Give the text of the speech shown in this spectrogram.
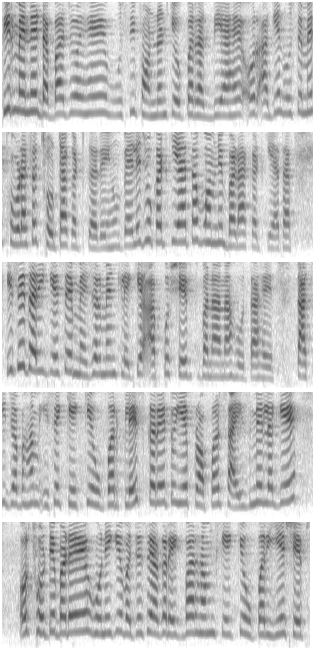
फिर मैंने डब्बा जो है उसी फॉन्डेंट के ऊपर रख दिया है और अगेन उसे मैं थोड़ा सा छोटा कट कर रही हूँ। पहले जो कट किया था, वो हमने बड़ा कट किया था। इसी तरीके से मेज़रमेंट लेके आपको शेप्स बनाना होता है, ताकि जब हम इसे केक के ऊपर प्लेस करें तो ये प्रॉपर साइज़ में लगे और छोटे बड़े होने की वजह से अगर एक बार हम केक के ऊपर ये शेप्स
